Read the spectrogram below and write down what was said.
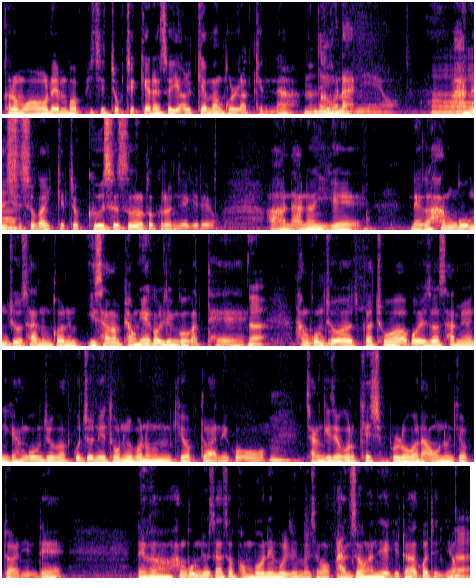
그럼 워렌 버핏이 쪽집게라서 10개만 골랐겠나? 네. 그건 아니에요. 어. 많은 실수가 있겠죠. 그 스스로도 그런 얘기를 해요. 아, 나는 이게 내가 항공주 사는 건 이상한 병에 걸린 것 같아. 네. 항공주가 좋아 보여서 사면 이게 항공주가 꾸준히 돈을 버는 기업도 아니고 음. 장기적으로 cash flow가 나오는 기업도 아닌데 내가 항공주 사서 번번이 몰리면서 막 반성하는 얘기도 하거든요. 네.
